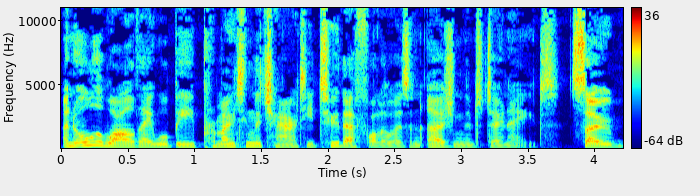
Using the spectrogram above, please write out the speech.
And all the while, they will be promoting the charity to their followers and urging them to donate. So,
